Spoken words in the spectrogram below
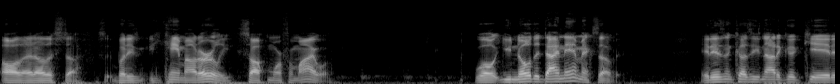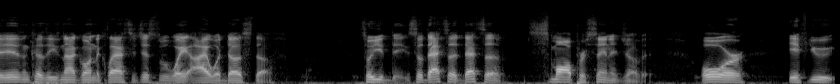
all that other stuff. But he, he came out early, sophomore from Iowa. Well, you know the dynamics of it. It isn't because he's not a good kid. It isn't because he's not going to class. It's just the way Iowa does stuff. So you, so that's a that's a small percentage of it, or if you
